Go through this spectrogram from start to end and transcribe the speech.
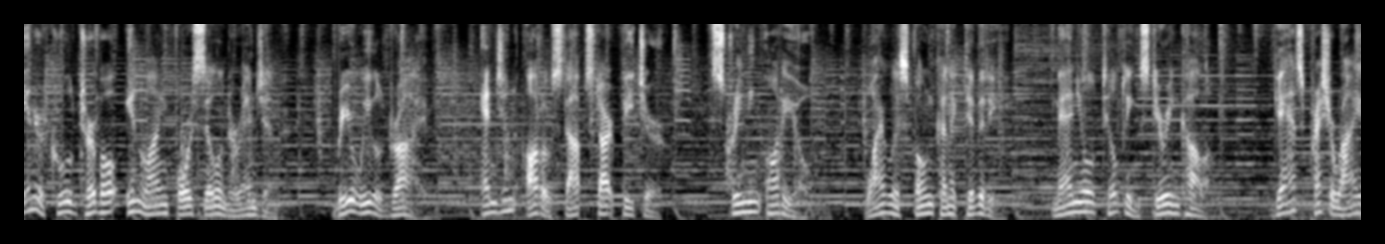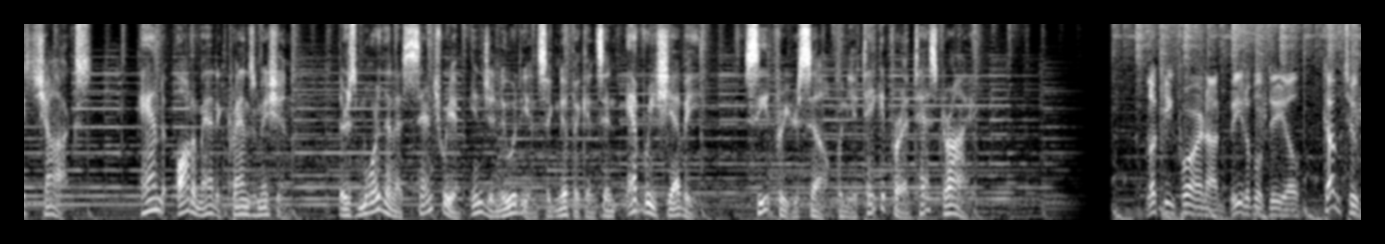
intercooled turbo inline four-cylinder engine, rear-wheel drive, engine auto stop start feature, streaming audio, wireless phone connectivity, manual tilting steering column, gas pressurized shocks, and automatic transmission. There's more than a century of ingenuity and significance in every Chevy. See it for yourself when you take it for a test drive. Looking for an unbeatable deal? Come to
